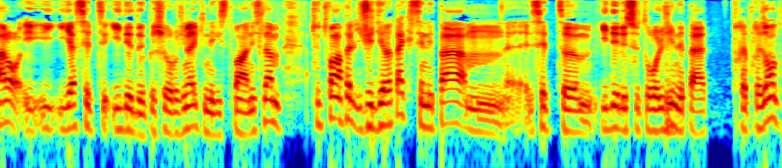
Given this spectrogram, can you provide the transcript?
Alors, il y a cette idée de péché originel qui n'existe pas en islam. Toutefois, en fait, je dirais pas que ce n'est pas hum, cette euh, idée de sotériologie n'est pas très présente.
